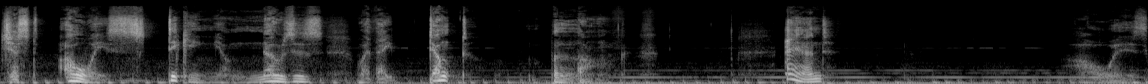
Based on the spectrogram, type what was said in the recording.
just always sticking your noses where they don't belong. And always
